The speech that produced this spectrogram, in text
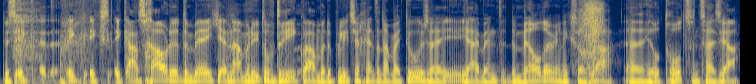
Dus ik, eh, ik, ik, ik aanschouwde het een beetje. En na een minuut of drie kwamen de politieagenten naar mij toe. En zei: Jij bent de melder. En ik zo: Ja, eh, heel trots. En zei ze: Ja,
